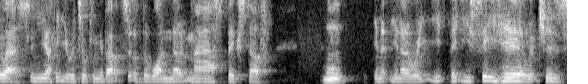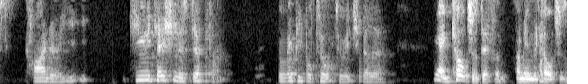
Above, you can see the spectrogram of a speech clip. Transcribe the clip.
US. And you, I think you were talking about sort of the one note mass, big stuff. Mm. You know, you know you, that you see here, which is kind of communication is different. The way people talk to each other. Yeah, and culture's different. I mean, the culture's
